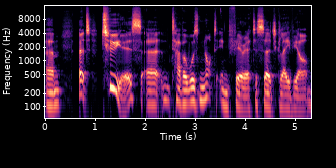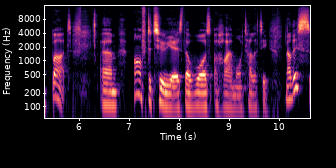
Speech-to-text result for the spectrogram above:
Um, at two years, uh, was not inferior to surgical AVR, but um, after two years, there was a higher mortality. Now, this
